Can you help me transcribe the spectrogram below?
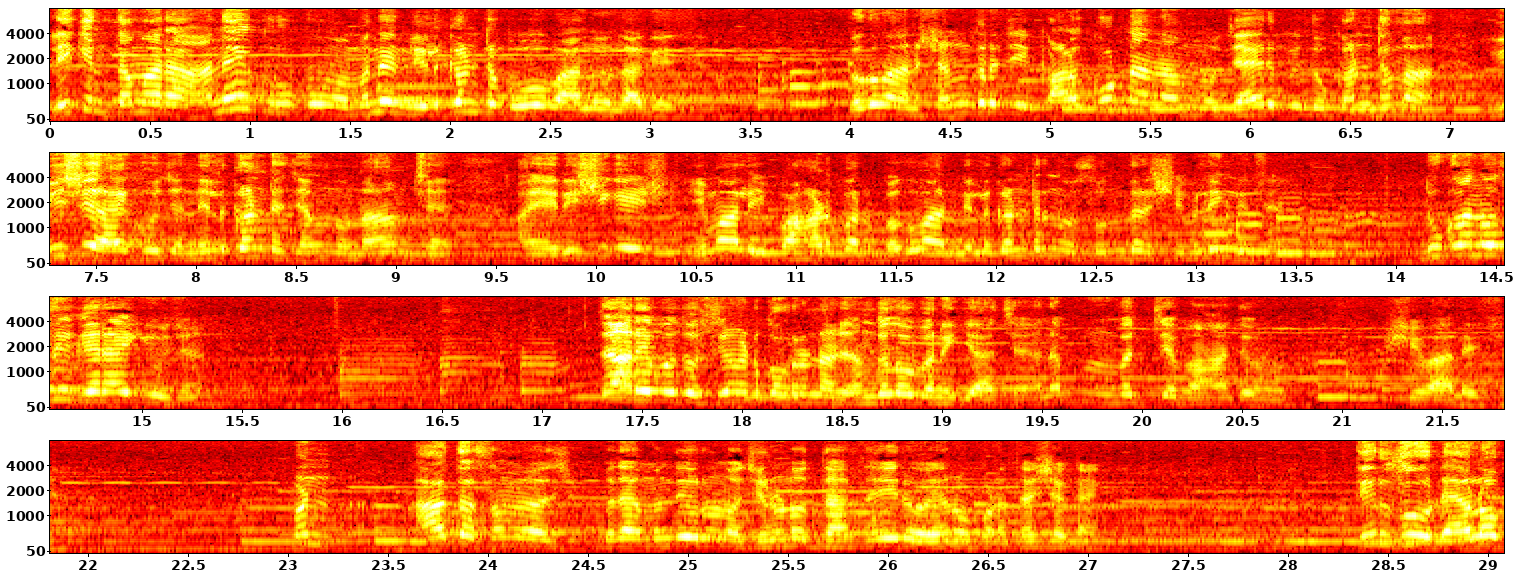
લેકિન તમારા અનેક રૂપોમાં મને નીલકંઠ બહુ વાલો લાગે છે. ભગવાન શંકરજી કાળકોટના નામનું જાહેર પીધું કંઠમાં વિશે રાખ્યું છે. નીલકંઠ જેમનું નામ છે. અહીં ઋષિકેશ હિમાલય પહાડ પર ભગવાન નીલકંઠનું સુંદર શિવલિંગ છે. દુકાનોથી ઘેરાઈ ગયું છે. ત્યારે બધું સિમેન્ટ કોકરના જંગલો બની ગયા છે અને વચ્ચે મહાદેવનું શિવાલય છે. પણ આવતા સમય બધા મંદિરોનો જીર્ણોદ્ધાર થઈ રહ્યો, એનો પણ થશે કાંઈક તીર્થો ડેવલપ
